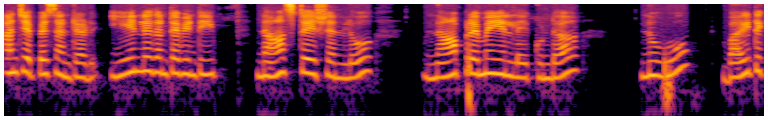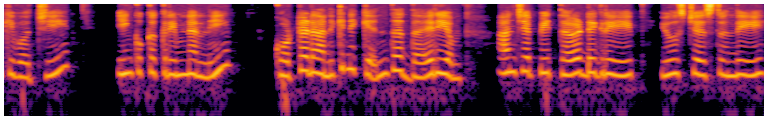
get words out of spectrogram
అని చెప్పేసి అంటాడు. ఏం లేదంటావేంటి? నా స్టేషన్లో నా ప్రమేయం లేకుండా నువ్వు బయటకి వచ్చి ఇంకొక క్రిమినల్ని కొట్టడానికి నీకెంత ధైర్యం అని చెప్పి థర్డ్ డిగ్రీ యూస్ చేస్తుంది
